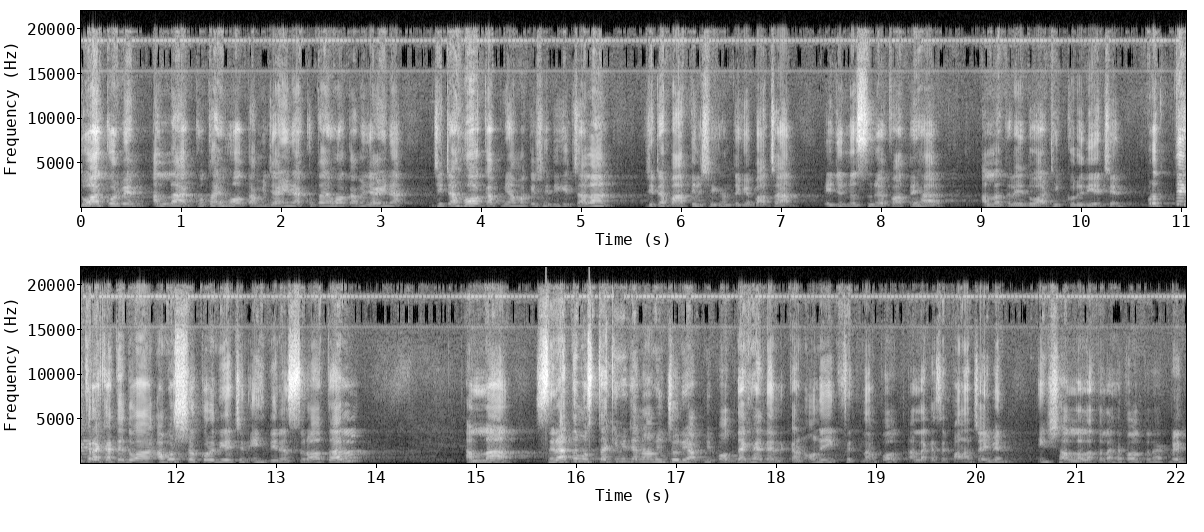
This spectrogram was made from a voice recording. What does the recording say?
দোয়া করবেন, আল্লাহ, কোথায় হক? আমি জানি না, কোথায় হক? আমি জানি না। যেটা হক আপনি আমাকে সেদিকে চালান, যেটা বাতিল সেখান থেকে বাঁচান। এই জন্য সুরে ফাতেহার আল্লাহ তালা এই দোয়া ঠিক করে দিয়েছেন। প্রত্যেক রাখাতে দোয়া আবশ্যক করে দিয়েছেন, ইহদিনা সিরাতাল আল্লাহ, সেরাতে মুস্তাকিমে যেন আমি চলি, আপনি পথ দেখায় দেন। কারণ অনেক ফিতনার পথ আল্লাহ কাছে পানা চাইবেন। ইনশাআল্লাহ আল্লাহ তালা হেফাজত রাখবেন।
